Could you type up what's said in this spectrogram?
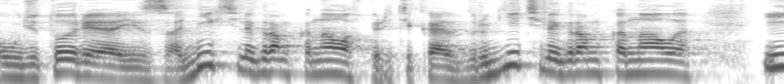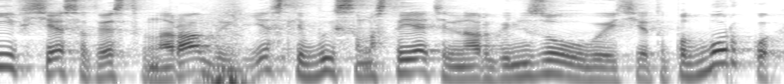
Аудитория из одних телеграм-каналов перетекает в другие телеграм-каналы, и все, соответственно, рады. Если вы самостоятельно организовываете эту подборку,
